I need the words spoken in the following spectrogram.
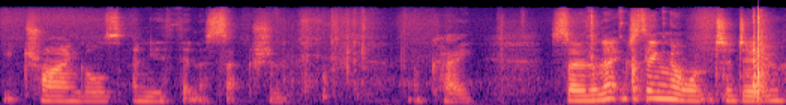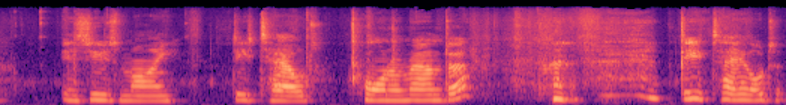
your triangles and your thinner section. Okay, so the next thing I want to do is use my detailed corner rounder detailed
